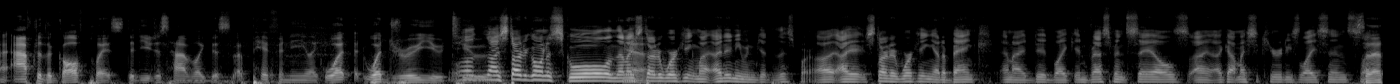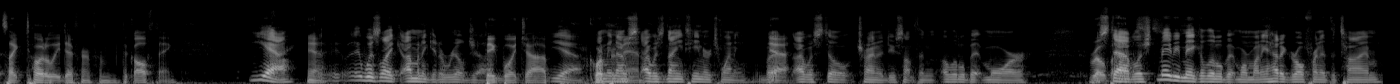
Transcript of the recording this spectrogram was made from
after the golf place, did you just have like this epiphany? Like what what drew you to? Well, I started going to school, and then I started working. My I didn't even get to this part. I, I started working at a bank, and I did like investment sales. I, I got my securities license. so that's like totally different from the golf thing. Yeah, Yeah. It, it was like I'm gonna get a real job. Big boy job. yeah. I mean, I was man. I was 19 or 20, but Yeah. I was still trying to do something a little bit more Robust. established. Maybe make a little bit more money. I had a girlfriend at the time.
